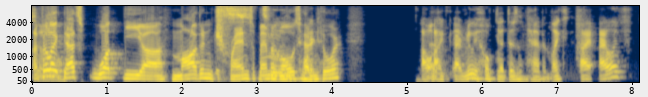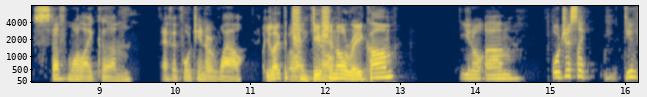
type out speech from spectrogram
I feel like that's what the uh, modern trends of MMOs heading toward. I, I I really hope that doesn't happen. Like I I like stuff more like um FF14 or WoW. You like the Or like, you know- traditional raid comp? you know, um, or just like give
